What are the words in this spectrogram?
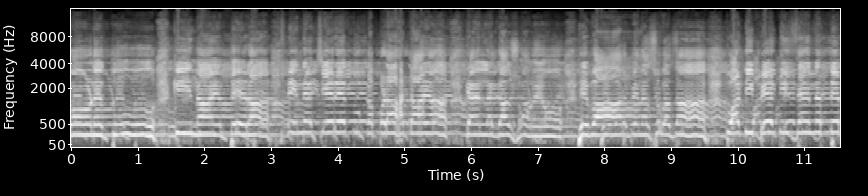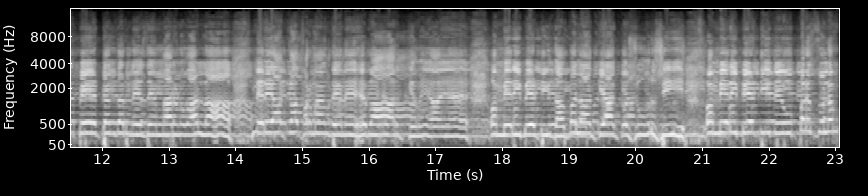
کون تو؟ کی نائے تیرا؟ انہیں چہرے تو کپڑا ہٹایا۔ کہن لگا سونے ہو ہبار بن اسودہ تو آڈی بیٹی زینب دے پیٹ اندر نیزے مارن والا۔ میرے آقا فرمان دے نے ہبار کیویں آئے؟ ہیں اور میری بیٹی دا بلا کیا قصور سی؟ اور میری بیٹی دے اوپر ظلم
